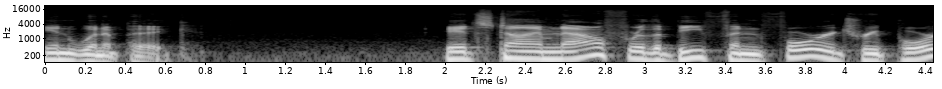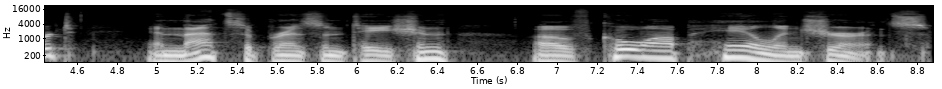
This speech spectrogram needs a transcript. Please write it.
in Winnipeg. It's time now for the Beef and Forage Report, and that's a presentation of Co op Hail Insurance.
